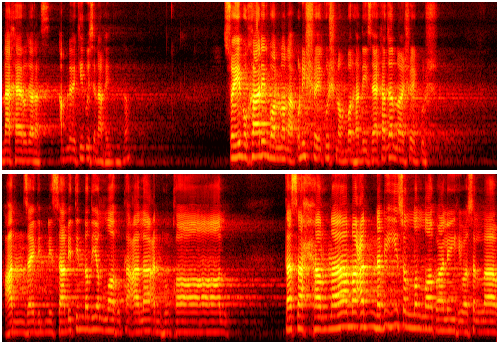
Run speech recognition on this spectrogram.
না খায় রোজা রাখছি আপনারা কি কইছে না খাইতে হ্যাঁ? সহি বুখারির বর্ণনা উনিশশো একুশ নম্বর হাদিস এক হাজার নয়শো একুশ عن زيد بن ثابت رضي الله تعالى عنه قال تسحرنا مع النبي صلى الله عليه وسلم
